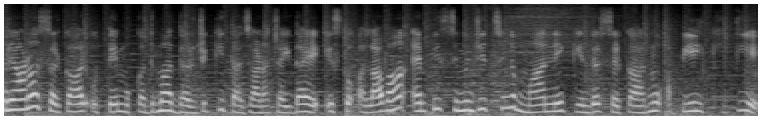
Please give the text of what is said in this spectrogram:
ਹਰਿਆਣਾ ਸਰਕਾਰ ਉੱਤੇ ਮੁਕੱਦਮਾ ਦਰਜ ਕੀਤਾ ਜਾਣਾ ਚਾਹੀਦਾ ਹੈ। ਇਸ ਤੋਂ ਇਲਾਵਾ ਐਮਪੀ ਸਿਮਰਨਜੀਤ ਸਿੰਘ ਮਾਨ ਨੇ ਕੇਂਦਰ ਸਰਕਾਰ ਨੂੰ ਅਪੀਲ ਕੀਤੀ ਹੈ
